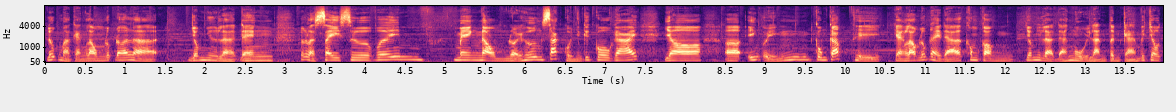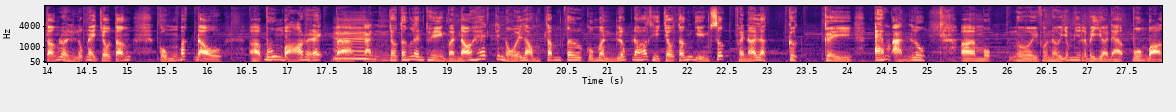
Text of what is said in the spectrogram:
lúc mà Càng Long lúc đó là giống như là đang rất là say sưa với men nồng rồi hương sắc của những cái cô gái do ờ, Yến Uyển cung cấp thì Càng Long lúc này đã không còn giống như là đã nguội lạnh tình cảm với Châu Tấn rồi. Lúc này Châu Tấn cũng bắt đầu ờ, buông bỏ rồi đấy. Và Ừ. cảnh Châu Tấn lên thuyền và nói hết cái nỗi lòng tâm tư của mình. Lúc đó thì Châu Tấn diễn xuất phải nói là cực kỳ ám ảnh luôn. Ờ, một người phụ nữ giống như là bây giờ đã buông bỏ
